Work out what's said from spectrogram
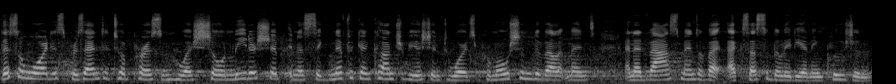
This award is presented to a person who has shown leadership in a significant contribution towards promotion, development and advancement of accessibility and inclusion.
